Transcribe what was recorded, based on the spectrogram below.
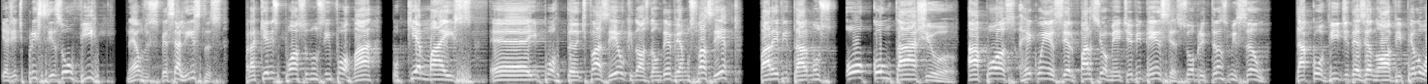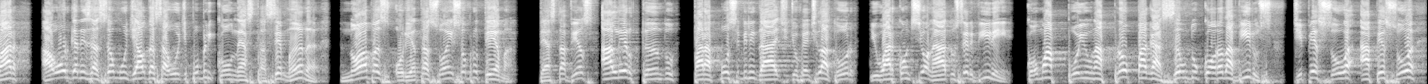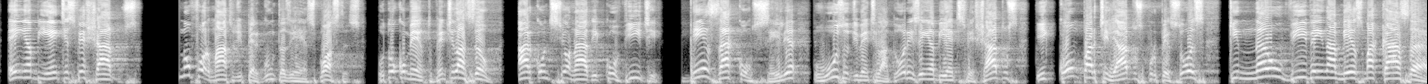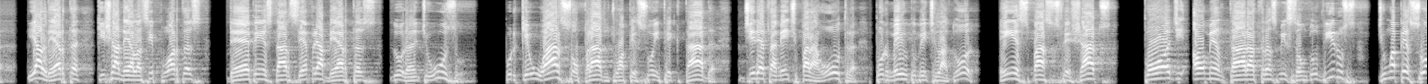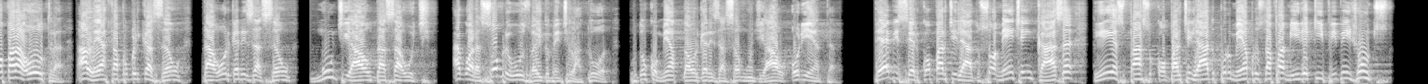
e a gente precisa ouvir né, os especialistas para que eles possam nos informar o que é mais é, importante fazer, o que nós não devemos fazer para evitarmos o contágio. Após reconhecer parcialmente evidências sobre transmissão da Covid-19 pelo ar, a Organização Mundial da Saúde publicou nesta semana novas orientações sobre o tema, desta vez alertando para a possibilidade de o ventilador e o ar-condicionado servirem como apoio na propagação do coronavírus de pessoa a pessoa em ambientes fechados. No formato de perguntas e respostas, o documento Ventilação, Ar-condicionado e Covid desaconselha o uso de ventiladores em ambientes fechados e compartilhados por pessoas que não vivem na mesma casa e alerta que janelas e portas devem estar sempre abertas durante o uso, porque o ar soprado de uma pessoa infectada diretamente para outra por meio do ventilador em espaços fechados pode aumentar a transmissão do vírus de uma pessoa para outra, alerta a publicação da Organização Mundial da Saúde. Agora, sobre o uso aí do ventilador, o documento da Organização Mundial orienta: deve ser compartilhado somente em casa e em espaço compartilhado por membros da família que vivem juntos.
